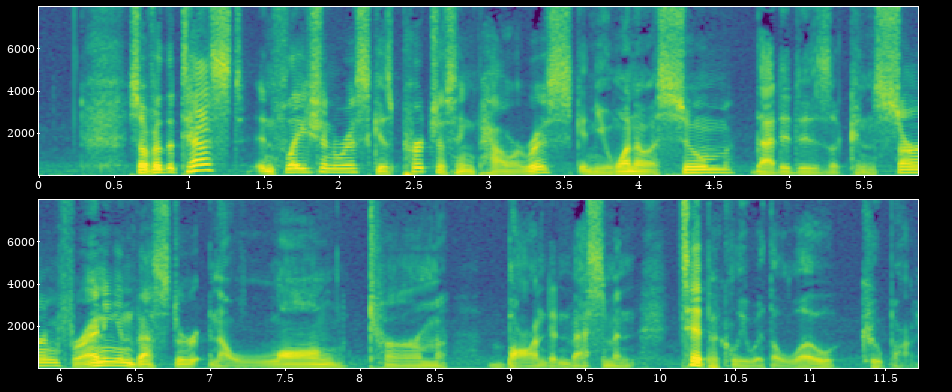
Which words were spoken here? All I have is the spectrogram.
So, for the test, inflation risk is purchasing power risk, and you want to assume that it is a concern for any investor in a long term bond investment, typically with a low coupon.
